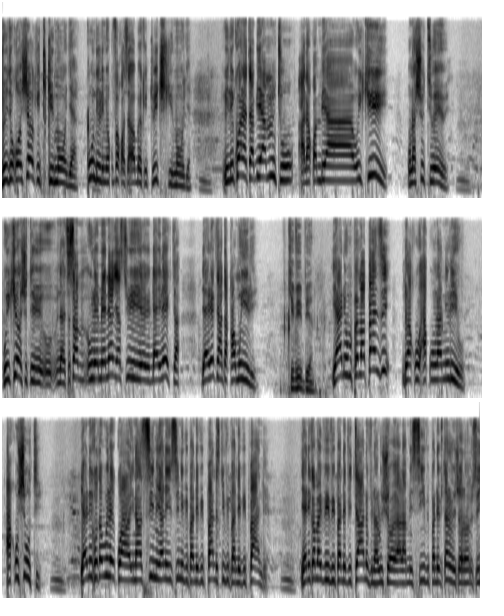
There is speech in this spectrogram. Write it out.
Vituko show kitu kimoja. Kundi limekufa kwa sababu ya kitu hichi kimoja. Ilikuwa na tabia mtu anakwambia wiki unashuti wewe. mm. Wiki unashuti na sasa ule manager si director, director anataka mwili. Kivipi yani? Yaani umpe mapenzi ndio aku- akunaniliu. Akushuti. Yaani kwa sababu ile kwa ina sini, yani sini vipande vipande, si vipande vipande. Mm. Yaani kama hivi vipande vitano vinarushwa Alhamisi, vipande vitano vinarushwa Alhamisi.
